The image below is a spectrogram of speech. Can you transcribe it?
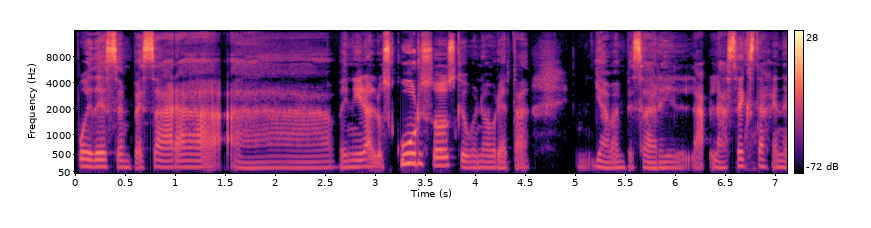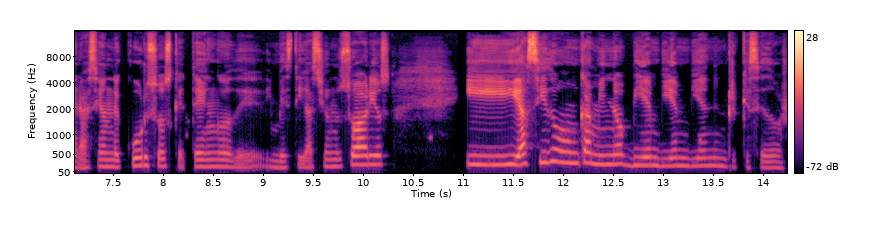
puedes empezar a, venir a los cursos, que bueno, ahorita ya va a empezar la, sexta generación de cursos que tengo de investigación usuarios. Y ha sido un camino bien, bien, bien enriquecedor.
